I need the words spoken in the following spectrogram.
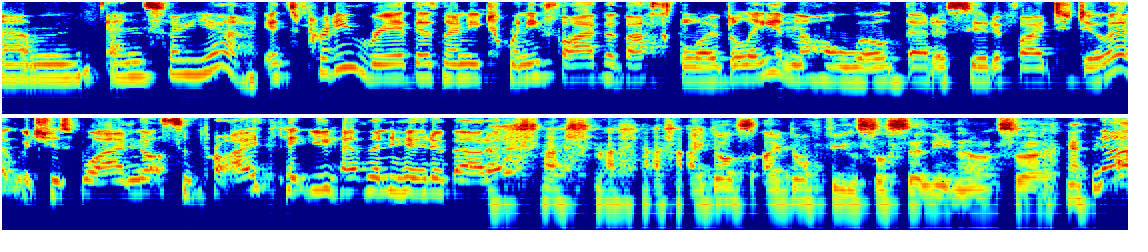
Um, and so, yeah, it's pretty rare. There's only 25 of us globally in the whole world that are certified to do it, which is why I'm not surprised that you haven't heard about it. I don't. I don't feel so silly now. So no,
